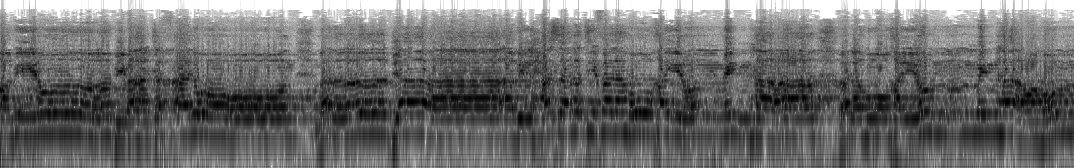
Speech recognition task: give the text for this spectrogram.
خبير بما تفعلون. من جاء بالحسنة فله خير منها فله خير منها وهم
